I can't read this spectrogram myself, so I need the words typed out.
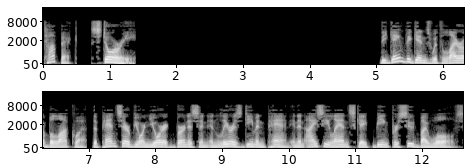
Topic: Story The game begins with Lyra Belacqua, the Panserbjorn Yorick Byrnison and Lyra's demon Pan in an icy landscape being pursued by wolves.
